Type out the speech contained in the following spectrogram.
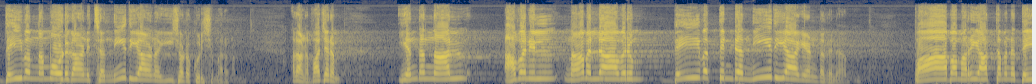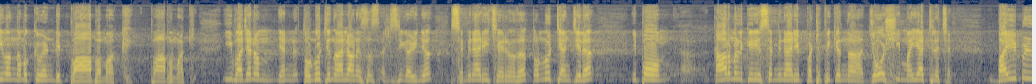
ദൈവം നമ്മോട് കാണിച്ച നീതിയാണ് ഈശോടെ ഈശോയുടെ കുരിശുമരണം. അതാണ് വചനം. എന്തെന്നാൽ അവനിൽ നാം എല്ലാവരും ദൈവത്തിന്റെ നീതിയാകേണ്ടതിന് പാപമറിയാത്തവനെ ദൈവം നമുക്ക് വേണ്ടി പാപമാക്കി പാപമാക്കി. ഈ വചനം ഞാൻ തൊണ്ണൂറ്റിനാലാണ് എസ് എസ് എൽ സി കഴിഞ്ഞ് സെമിനാരി ചേരുന്നത്. തൊണ്ണൂറ്റി അഞ്ചിൽ ഇപ്പോൾ കാർമൽഗിരി സെമിനാരി പഠിപ്പിക്കുന്ന ജോഷി മയ്യാറ്റിലച്ചൻ. ബൈബിൾ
